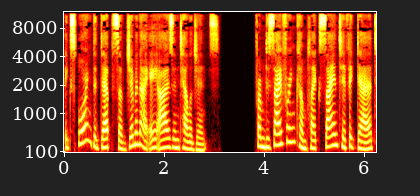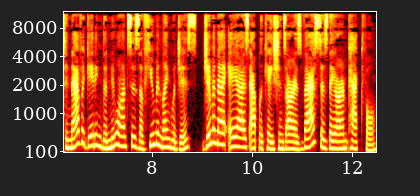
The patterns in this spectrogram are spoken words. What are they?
Exploring the depths of Gemini AI's intelligence. From deciphering complex scientific data to navigating the nuances of human languages, Gemini AI's applications are as vast as they are impactful.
